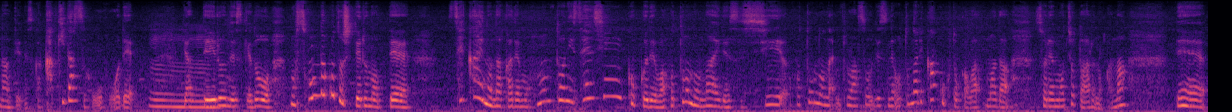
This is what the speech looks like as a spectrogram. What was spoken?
なんていうんですか書き出す方法でやっているんですけど、もうそんなことしてるのって世界の中でも本当に先進国ではほとんどないですしほとんどないまあそうですねお隣韓国とかはまだそれもちょっとあるのかな。で、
